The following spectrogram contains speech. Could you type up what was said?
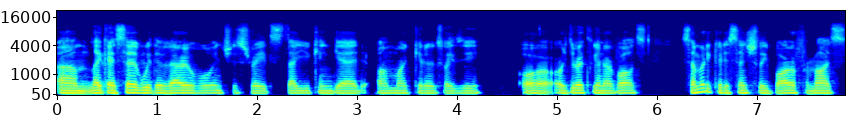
Um, like I said, with the variable interest rates that you can get on Market XYZ or, or directly on our vaults, somebody could essentially borrow from us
